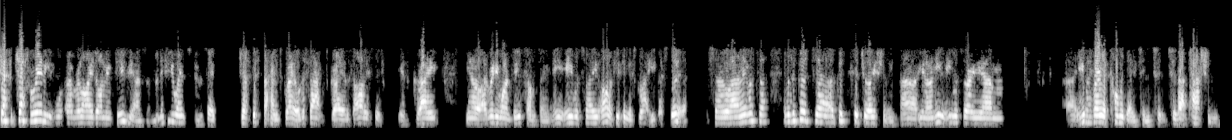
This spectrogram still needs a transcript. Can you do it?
Geoff Geoff really uh, relied on enthusiasm, and if you went to him and said, "Geoff, this band's great, or this act's great, or this artist is is great," you know, I really want to do something. He he would say, "Oh, if you think it's great, let's do it." So uh, it was a it was a good uh, a good situation, uh, you know, and he he was very um, uh, he was very accommodating to to that passion,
